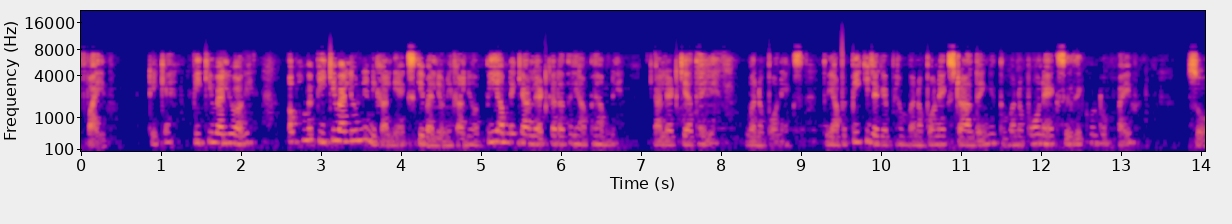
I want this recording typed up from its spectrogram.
5 ठीक है? P की वैल्यू आ गई। अब हमें p की वैल्यू नहीं निकालनी है, x की वैल्यू निकालनी है। p हमने क्या लेट करा था? यहाँ पे हमने क्या लेट किया था ये? वन अपॉन एक्स तो यहाँ पे p की जगह पे हम वन अपॉन एक्स डाल देंगे। तो one upon X is equal to five so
